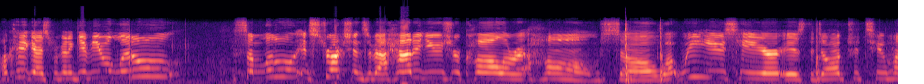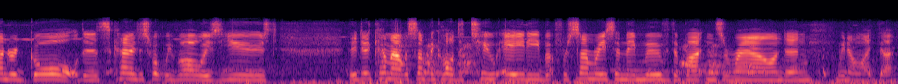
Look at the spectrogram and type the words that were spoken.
Okay guys, we're going to give you a little, some little instructions about how to use your collar at home. So what we use here is the Dogtra 200 Gold. It's kind of just what we've always used. They did come out with something called the 280, but for some reason they moved the buttons around and we don't like that.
